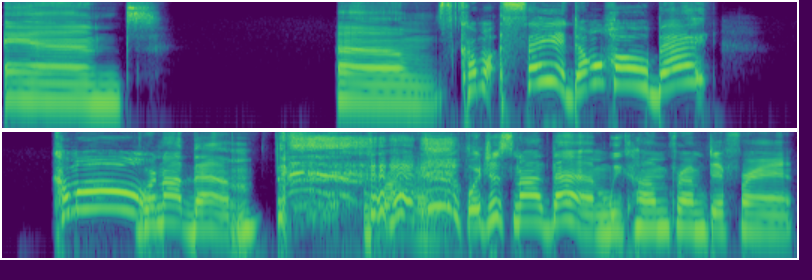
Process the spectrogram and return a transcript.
And um Come on, say it. Don't hold back. Come on. we're not them. Right. we're just not them. We come from different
